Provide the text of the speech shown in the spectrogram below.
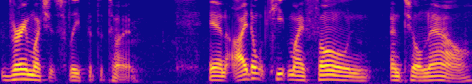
very much asleep at the time. And I don't keep my phone until now.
